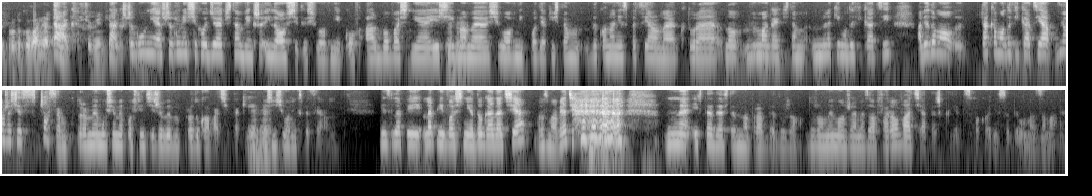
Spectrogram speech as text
wyprodukowania Tak, czy, czy ściągnięcia. Tak, tam. szczególnie, szczególnie jeśli chodzi o jakieś tam większe ilości tych siłowników, albo właśnie jeśli Mhm. mamy siłownik pod jakieś tam wykonanie specjalne, które no, wymaga jakiejś tam mlekiej modyfikacji, a wiadomo, taka modyfikacja wiąże się z czasem, który my musimy poświęcić, żeby wyprodukować taki Mhm. właśnie siłownik specjalny. Więc lepiej, lepiej właśnie dogadać się, rozmawiać i wtedy, wtedy naprawdę dużo, dużo my możemy zaoferować, a też klient spokojnie sobie u nas zamawia.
